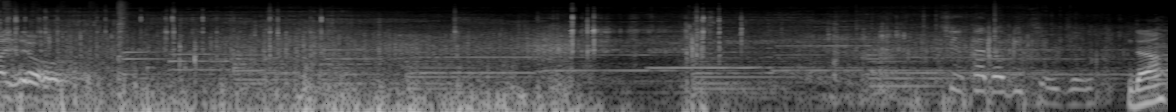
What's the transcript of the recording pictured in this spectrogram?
Oleu! Ce ca de obicei, gen. Da?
